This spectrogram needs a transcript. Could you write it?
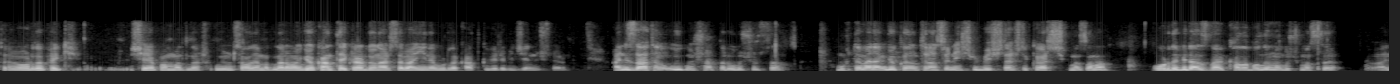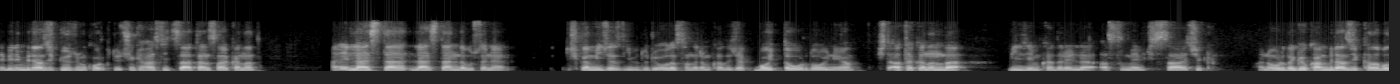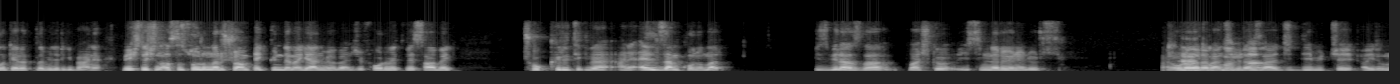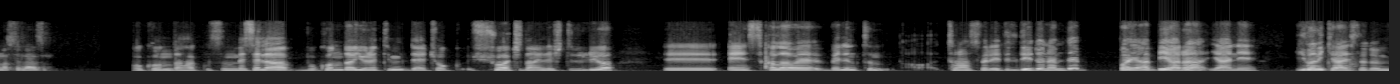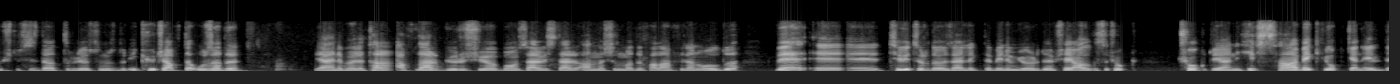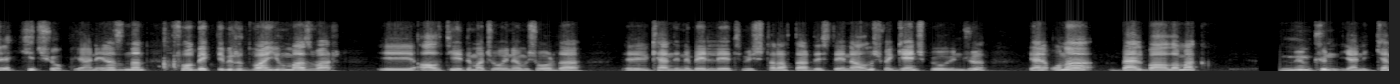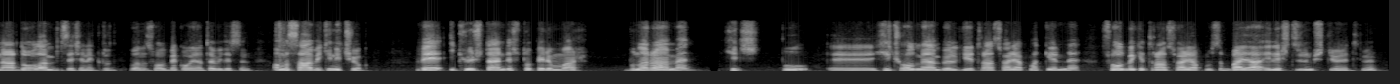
Tabii orada pek şey yapamadılar, uyum sağlayamadılar ama Gökhan tekrar dönerse ben yine burada katkı verebileceğini düşünüyorum. Hani zaten uygun şartlar oluşursa muhtemelen Gökhan'ın transferine hiçbir Beşiktaşlı karşı çıkmaz ama orada biraz daha kalabalığın oluşması hani benim birazcık gözümü korkutuyor. Çünkü Hasic zaten sağ kanat hani Lens'ten, Lens'ten de bu sene çıkamayacağız gibi duruyor. O da sanırım kalacak. Boyd da orada oynuyor. İşte Atakan'ın da bildiğim kadarıyla asıl mevkisi sağ açık. Hani orada Gökhan birazcık kalabalık yaratılabilir gibi. Hani Beşiktaş'ın asıl sorunları şu an pek gündeme gelmiyor bence. Forvet ve sabek çok kritik ve hani elzem konular. Biz biraz daha başka isimlere yöneliyoruz. Yani oralara evet, bence konuda, biraz daha ciddi bütçe ayrılması lazım. O konuda haklısın. Mesela bu konuda yönetim de çok şu açıdan eleştiriliyor. Ee, Enskala ve Wellington transfer edildiği dönemde baya bir ara yani yılan hikayesine dönmüştü. Siz de hatırlıyorsunuzdur. 2-3 hafta uzadı. Yani böyle taraflar görüşüyor, bonservisler anlaşılmadı falan filan oldu. Ve e, Twitter'da özellikle benim gördüğüm şey algısı çok çoktu yani. Hiç sağ bek yokken elde hiç yok. Yani en azından sol bekte bir Rıdvan Yılmaz var. E, 6-7 maç oynamış orada. E, kendini belli etmiş, taraftar desteğini almış ve genç bir oyuncu. Yani ona bel bağlamak mümkün. Yani kenarda olan bir seçenek. Rıdvan'ı sol bek oynatabilirsin. Ama sağ bekin hiç yok. Ve 2-3 tane de stoperim var. Buna rağmen hiç bu e, hiç olmayan bölgeye transfer yapmak yerine sol beke transfer yapması bayağı eleştirilmişti yönetimin.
